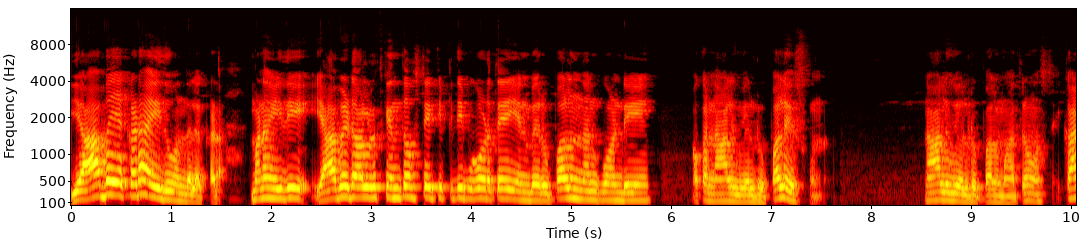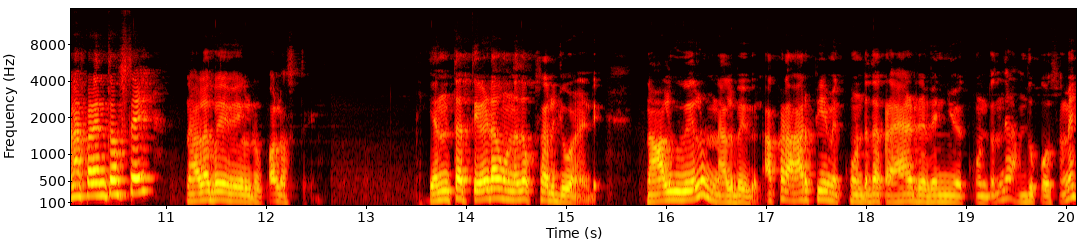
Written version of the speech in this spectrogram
యాభై ఎక్కడ ఐదు వందలు ఎక్కడ? మనం ఇది యాభై డాలర్స్కి ఎంత వస్తాయి తిప్పి తిప్పి కొడితే ఎనభై రూపాయలు ఉందనుకోండి ఒక నాలుగు వేల రూపాయలు వేసుకుందాం. నాలుగు వేల రూపాయలు మాత్రం వస్తాయి. కానీ అక్కడ ఎంత వస్తాయి? నలభై వేల రూపాయలు వస్తాయి. ఎంత తేడా ఉన్నదో ఒకసారి చూడండి. నాలుగు వేలు నలభై వేలు. అక్కడ ఆర్పిఎం ఎక్కువ ఉంటుంది అక్కడ యాడ్ రెవెన్యూ ఎక్కువ ఉంటుంది. అందుకోసమే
